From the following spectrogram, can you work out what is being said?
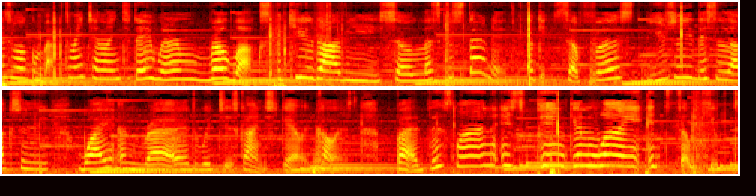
guys, welcome back to my channel and today we're in Roblox, the cute obby. So let's get started. Okay, so first, usually this is actually white and red, which is kind of scary colors. But this one is pink and white. It's so cute.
